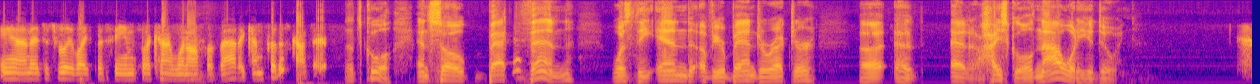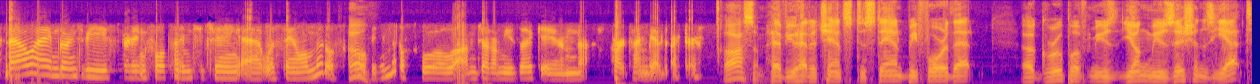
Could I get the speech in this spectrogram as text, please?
And I just really liked the theme, so I kind of went off of that again for this concert. That's cool. And so back yeah. then was the end of your band director uh, at, at high school. Now, what are you doing? Now I'm going to be starting full time teaching at West Salem Middle School, oh. being middle school um, general music and part time band director. Awesome. Have you had a chance to stand before that uh, group of young musicians yet?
